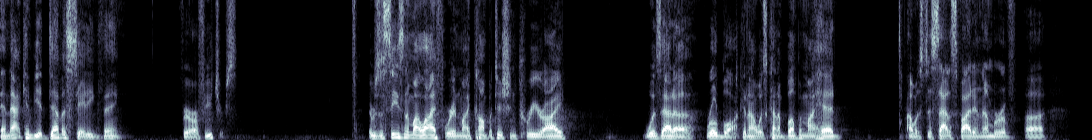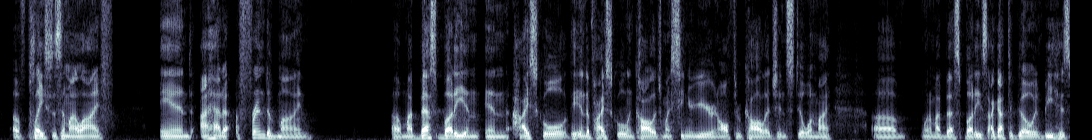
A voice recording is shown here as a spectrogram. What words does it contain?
And that can be a devastating thing for our futures. There was a season of my life where in my competition career, I was at a roadblock and I was kind of bumping my head. I was dissatisfied in a number of uh, of places in my life. And I had a, a friend of mine, uh, my best buddy in, in high school, at the end of high school and college, my senior year, and all through college, and still one of my, um, one of my best buddies. I got to go and be his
